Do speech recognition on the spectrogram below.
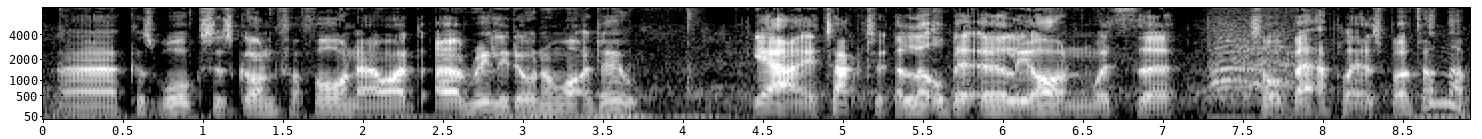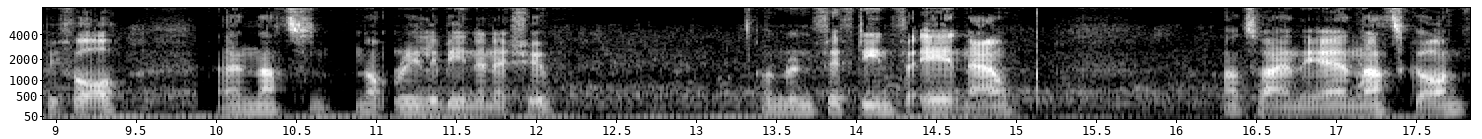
Because uh, Woakes has gone for 4 now. I, I really don't know what to do yeah, I attacked a little bit early on with the sort of better players, but I've done that before, and that's not really been an issue. 115 for 8 now. That's high in the air, and that's gone.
